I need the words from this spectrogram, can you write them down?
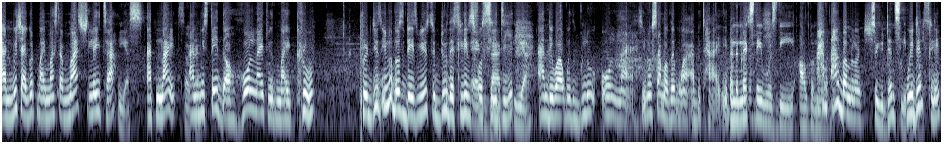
and which I got my master much later Yes. at night. Okay. And we stayed the whole night with my crew. Produce, you know those days we used to do the sleeves for Exactly, CD, yeah. and they were with glue all night. You know, some of them were a bit high. You know, And the next day was the album launch. album launch. So you didn't sleep? We didn't sleep.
